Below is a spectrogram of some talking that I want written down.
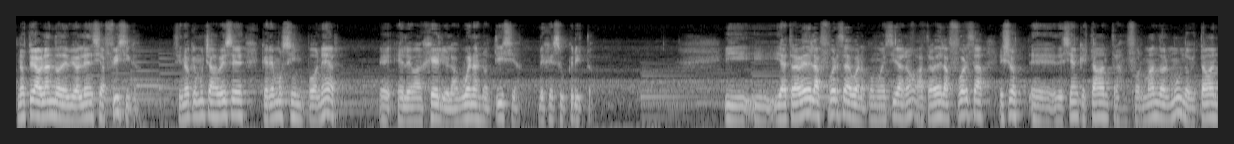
No estoy hablando de violencia física, sino que muchas veces queremos imponer eh, el Evangelio, las buenas noticias de Jesucristo. Y, a través de la fuerza, bueno, como decía, ¿no? A través de la fuerza ellos eh, decían que estaban transformando el mundo, que estaban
